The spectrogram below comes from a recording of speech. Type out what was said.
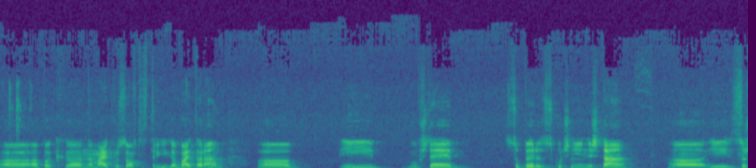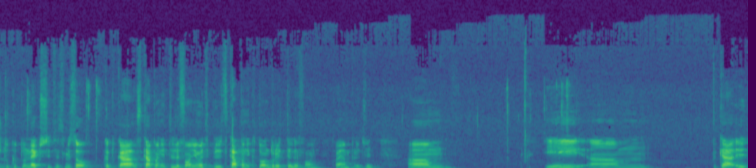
uh, а пък uh, на Microsoft е с 3 гигабайта RAM. Uh, и въобще супер скучни неща. Uh, и също като Nexus-ите. В смисъл, като така скапани телефони, имате предвид скапани като Android телефони. Това имам предвид. Um, и um, така, е,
